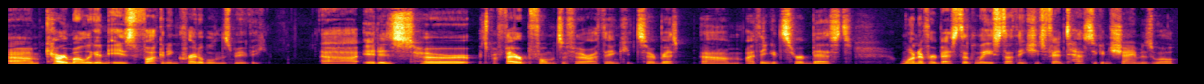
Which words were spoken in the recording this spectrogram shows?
Um, Carey Mulligan is fucking incredible in this movie. Uh, it is her. It's my favorite performance of her. I think it's her best. Um, I think it's her best. One of her best, at least. I think she's fantastic in Shame as well.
